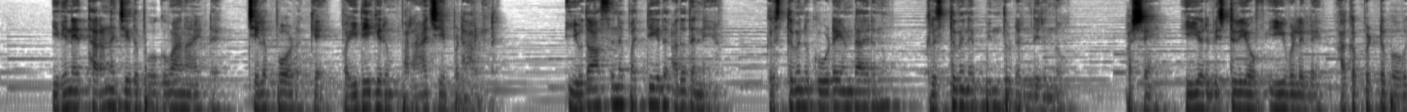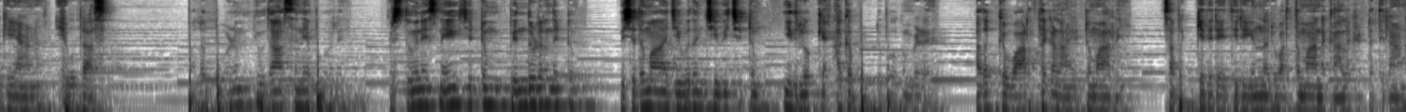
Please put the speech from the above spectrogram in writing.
ഇതിനെ തരണം ചെയ്തു പോകുവാനായിട്ട് ചിലപ്പോഴൊക്കെ വൈദികരും പരാജയപ്പെടാറുണ്ട്. യുദാസിന് പറ്റിയത് അത് തന്നെയാണ്. ക്രിസ്തുവിന് കൂടെ ഉണ്ടായിരുന്നു ക്രിസ്തുവിനെ പിന്തുടർന്നിരുന്നു. പക്ഷേ ഈ ഒരു മിസ്റ്ററി ഓഫ് ഈവിളിൽ അകപ്പെട്ടു പോവുകയാണ് യുദാസ്. പലപ്പോഴും യുദാസിനെ പോലെ ക്രിസ്തുവിനെ സ്നേഹിച്ചിട്ടും പിന്തുടർന്നിട്ടും വിശുദ്ധമായ ജീവിതം ജീവിച്ചിട്ടും ഇതിലൊക്കെ അകപ്പെട്ടു പോകുമ്പോൾ അതൊക്കെ വാർത്തകളായിട്ട് മാറി സഭയ്ക്കെതിരെ തിരിയുന്ന ഒരു വർത്തമാന കാലഘട്ടത്തിലാണ്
